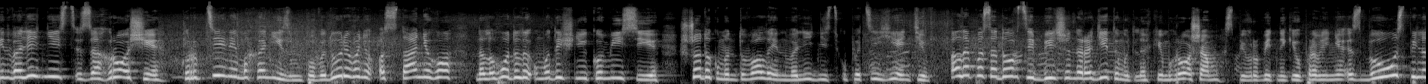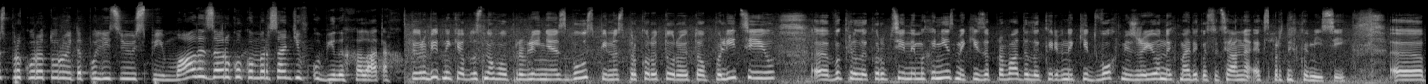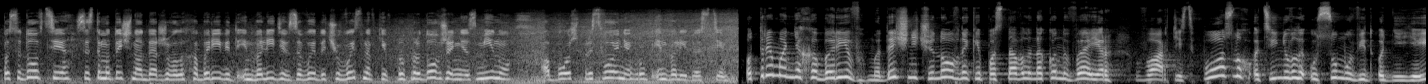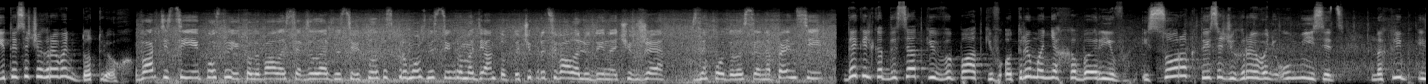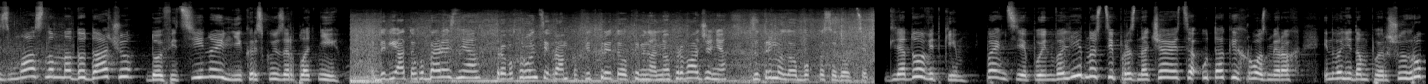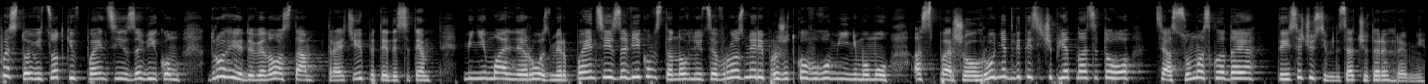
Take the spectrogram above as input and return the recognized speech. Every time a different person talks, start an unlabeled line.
Інвалідність за гроші. Корупційний механізм по видурюванню останнього налагодили у медичній комісії, що документували інвалідність у пацієнтів. Але посадовці більше не радітимуть легким грошам. Співробітники управління СБУ спільно з прокуратурою та поліцією спіймали за руку комерсантів у білих халатах.
Співробітники обласного управління СБУ спільно з прокуратурою та поліцією е, викрили корупційний механізм, який запровадили керівники двох міжрайонних медико-соціально-експертних комісій. Е, Посадовці систематично одержували хабарі від інвалідів за видачу висновків про продовження, зміну або ж присвоєння груп інвалідності.
Отримання хабарів медичні чиновники поставили на конвеєр. Вартість послуг оцінювали у суму від однієї тисячі гривень до трьох.
Вартість цієї послуги коливалася в залежності від платоспроможності громадян, тобто чи працювала людина, чи вже знаходилася на пенсії.
Декілька десятків випадків отримання хабарів і 40 тисяч гривень у місяць на хліб із маслом на додачу до офіційної лікарської зарплатні.
9 березня правоохоронці в рамках відкритого кримінального провадження затримали обох посадовців.
Для довідки пенсія по інвалідності призначається у таких розмірах: інвалідам першої групи 100% пенсії за віком, другої 90, третьої 50. Мінімальний розмір пенсії за віком встановлюється в розмірі прожиткового мінімуму. А з 1 грудня 2015-го ця сума складає 1074 гривні.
